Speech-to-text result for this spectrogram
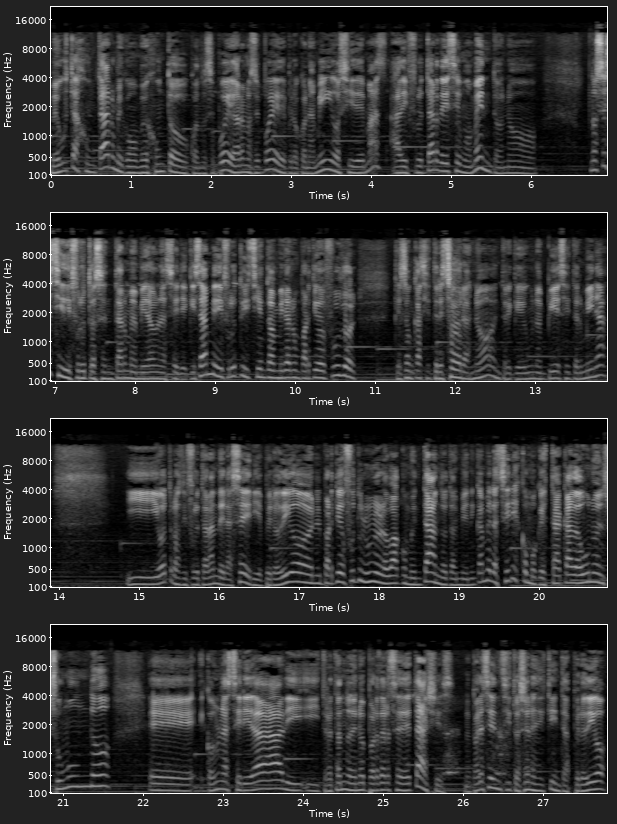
me, gusta juntarme, como me junto cuando se puede, ahora no se puede, pero con amigos y demás, a disfrutar de ese momento. No, no sé si disfruto sentarme a mirar una serie. Quizás me disfruto y siento a mirar un partido de fútbol, que son casi tres horas, ¿no? Entre que uno empieza y termina y otros disfrutarán de la serie. Pero digo, en el partido de fútbol uno lo va comentando también. En cambio, la serie es como que está cada uno en su mundo, eh, con una seriedad y, tratando de no perderse detalles. Me parecen situaciones distintas, pero digo,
